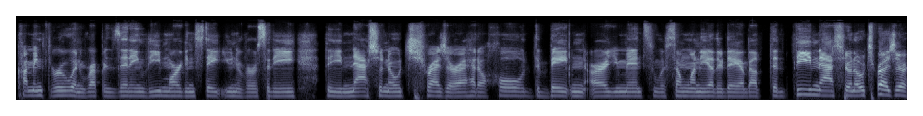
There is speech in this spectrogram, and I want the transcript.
coming through and representing the Morgan State University, the national treasure. I had a whole debate and argument with someone the other day about the, the national treasure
